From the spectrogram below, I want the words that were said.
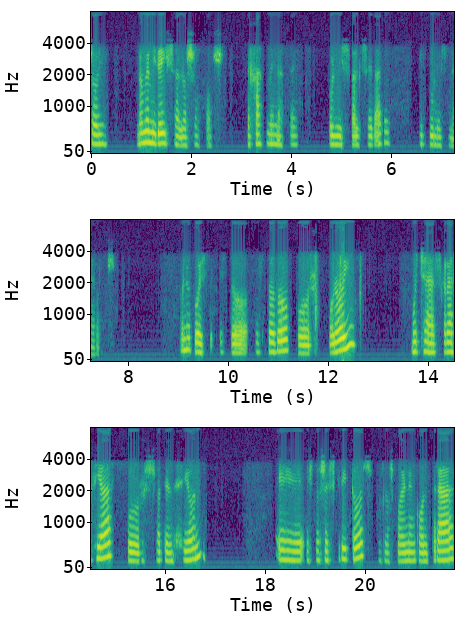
soy, no me miréis a los ojos, dejadme nacer con mis falsedades y tules negros. Bueno, pues esto es todo por, por hoy. Muchas gracias por su atención. Eh, estos escritos pues los pueden encontrar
